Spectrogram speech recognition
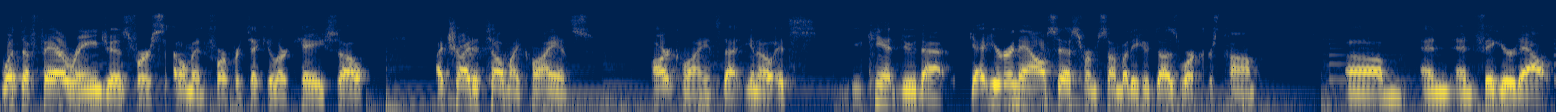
what the fair range is for settlement for a particular case. So I try to tell my clients our clients that you know it's you can't do that. Get your analysis from somebody who does workers' comp, um, and and figure it out.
